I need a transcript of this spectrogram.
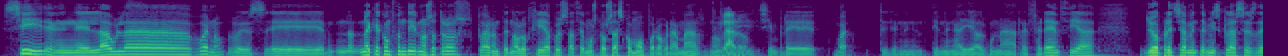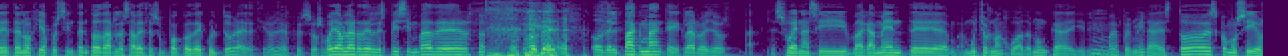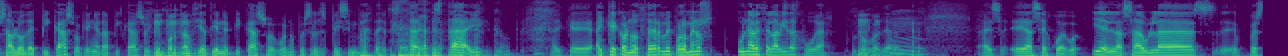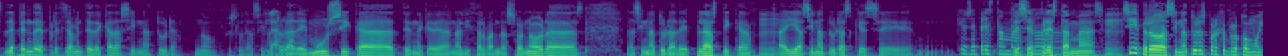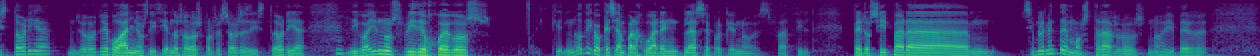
Sí, en el aula, bueno, pues eh, no, no hay que confundir. Nosotros, claro, en tecnología, pues hacemos cosas como programar, ¿no? Claro. Y siempre, bueno, tienen, tienen ahí alguna referencia. Yo, precisamente, en mis clases de tecnología, pues intento darles a veces un poco de cultura y decir, oye, pues os voy a hablar del Space Invader o, de- o del Pac-Man, que claro, ellos bah, les suena así vagamente, muchos no han jugado nunca. Y digo, Mm. bueno, pues mira, esto es como si os hablo de Picasso, quién era Picasso y qué importancia tiene Picasso. Bueno, pues el Space Invader está, está ahí, ¿no? Hay que, hay que conocerlo y por lo menos una vez en la vida jugar. Luego ya a ese, a ese juego. Y en las aulas, eh, pues depende precisamente de cada asignatura, ¿no? Pues la asignatura Claro. de música, tiene que analizar bandas sonoras, la asignatura de plástica. Hay asignaturas que se, Que se prestan que más, se ¿no? prestan más. Mm. Sí, pero asignaturas, por ejemplo, como historia, yo llevo años diciéndose a los profesores de historia. Digo, hay unos videojuegos que no digo que sean para jugar en clase porque no es fácil, pero sí para mm, simplemente mostrarlos, ¿no? Y ver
